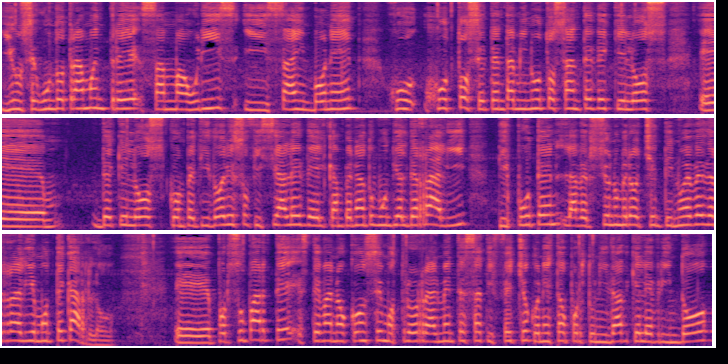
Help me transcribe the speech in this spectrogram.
y un segundo tramo entre San Maurice y Saint Bonnet justo 70 minutos antes de que los eh, de que los competidores oficiales del Campeonato Mundial de Rally disputen la versión número 89 de Rally de Monte Carlo. Eh, por su parte, Esteban Ocon se mostró realmente satisfecho con esta oportunidad que le brindó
